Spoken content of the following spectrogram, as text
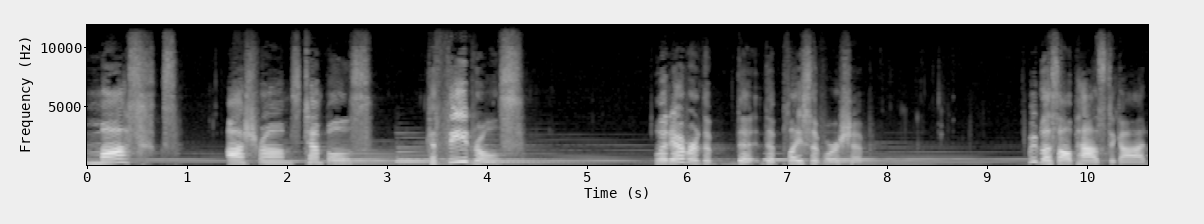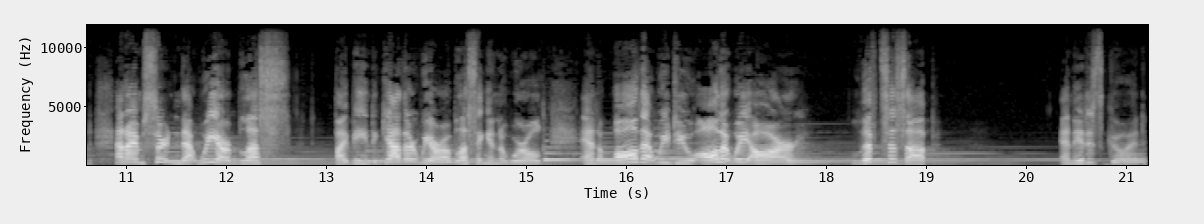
mosques, ashrams, temples, cathedrals, whatever the, the, the place of worship. We bless all paths to God. And I'm certain that we are blessed by being together. We are a blessing in the world. And all that we do, all that we are, lifts us up. And it is good.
